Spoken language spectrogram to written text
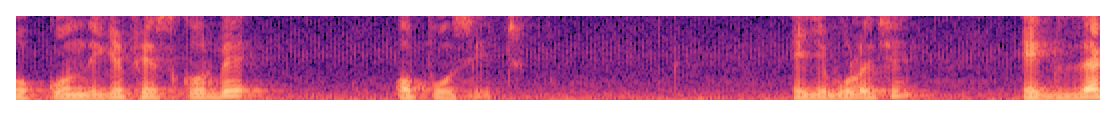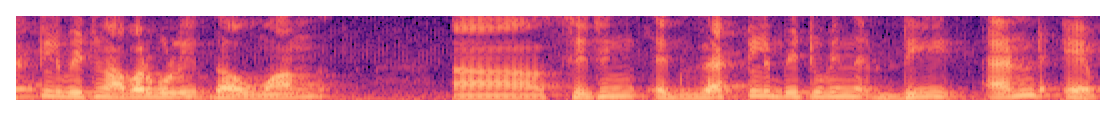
ও কোন দিকে ফেস করবে? অপোজিট এই যে বলেছে এক্স্যাক্টলি বিটুইন আবার বলি the one sitting exactly between D and F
